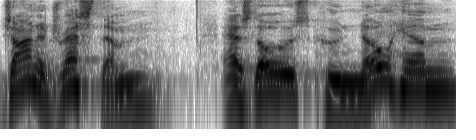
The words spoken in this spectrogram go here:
John addressed them as those who know him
